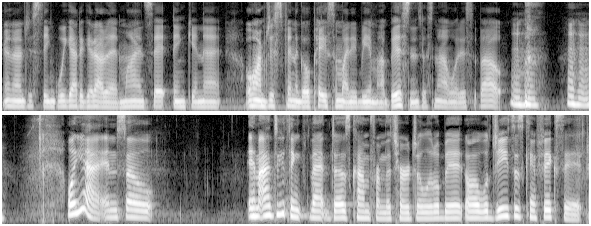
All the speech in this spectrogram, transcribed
And I just think we got to get out of that mindset thinking that, oh, I'm just finna go pay somebody to be in my business. That's not what it's about. Well, yeah, and so, and I do think that does come from the church a little bit. Oh, well, Jesus can fix it,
